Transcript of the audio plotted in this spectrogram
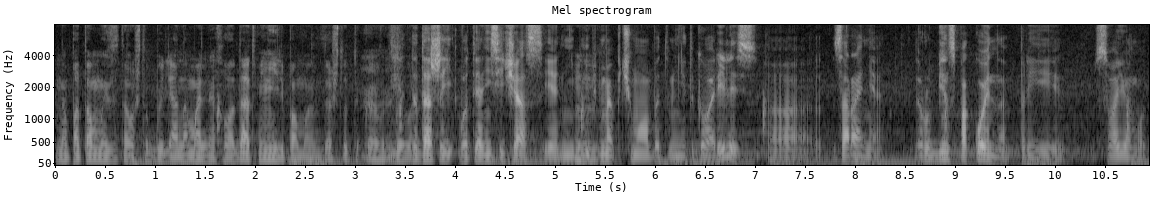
но потом из-за того, что были аномальные холода, отменили, по-моему, да, что такое вот было? Да даже вот они сейчас, я не, не Мгм. понимаю, почему об этом не договорились э, заранее. Рубин спокойно при своем вот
